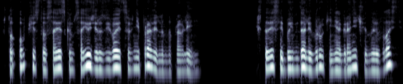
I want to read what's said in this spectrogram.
что общество в Советском Союзе развивается в неправильном направлении, и что если бы им дали в руки неограниченную власть,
